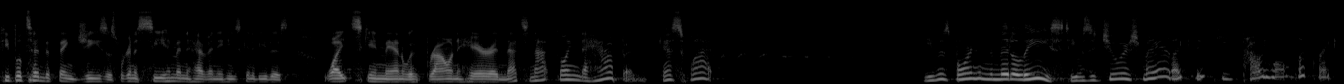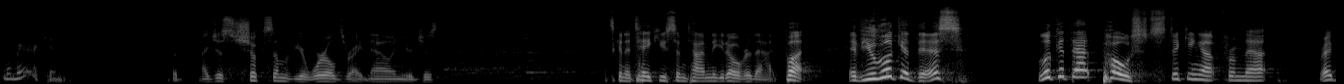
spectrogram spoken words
people tend to think Jesus, we're going to see him in heaven and he's going to be this white skinned man with brown hair, and that's not going to happen. Guess what? He was born in the Middle East. He was a Jewish man. Like, he probably won't look like an American. But I just shook some of your worlds right now, and you're just, it's going to take you some time to get over that. But if you look at this, look at that post sticking up from that, right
